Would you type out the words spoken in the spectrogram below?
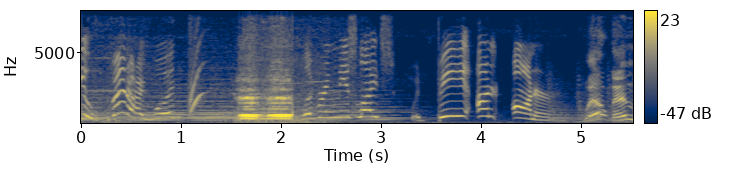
You bet I would. Delivering these lights would be an honor. Well, then,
